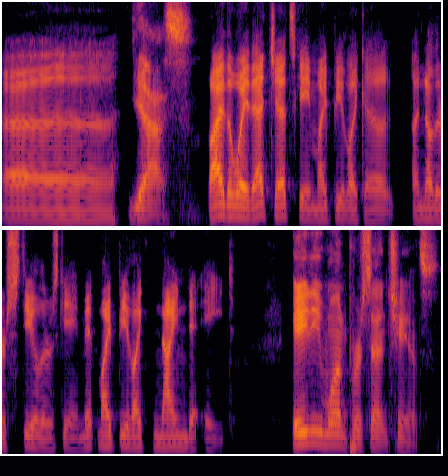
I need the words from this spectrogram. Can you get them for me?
Uh, Yes. by the way, that Jets game might be like a another Steelers game. It might be like nine to eight, 81% chance.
